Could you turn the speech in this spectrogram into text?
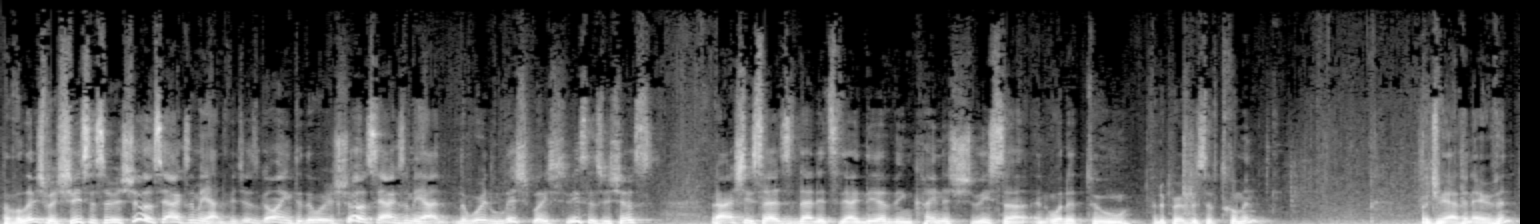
But Lishba Shvisas Rishus Yagzamiyad. If you're just going to do Rishus Yagzamiyad, the word Lishba Shvisas Rishus, Rashi says that it's the idea of being kind of Shvisa in order to, for the purpose of Tchumen, which we have in Erevin,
